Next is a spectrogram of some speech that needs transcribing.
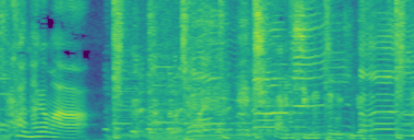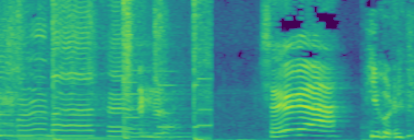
你管他干嘛？阿姨心都一样。小月月，有人。出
